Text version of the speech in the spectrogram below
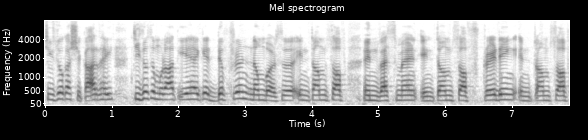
چیزوں کا شکار رہی۔ چیزوں سے مراد یہ ہے کہ different numbers in terms of investment in terms of trading in terms of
